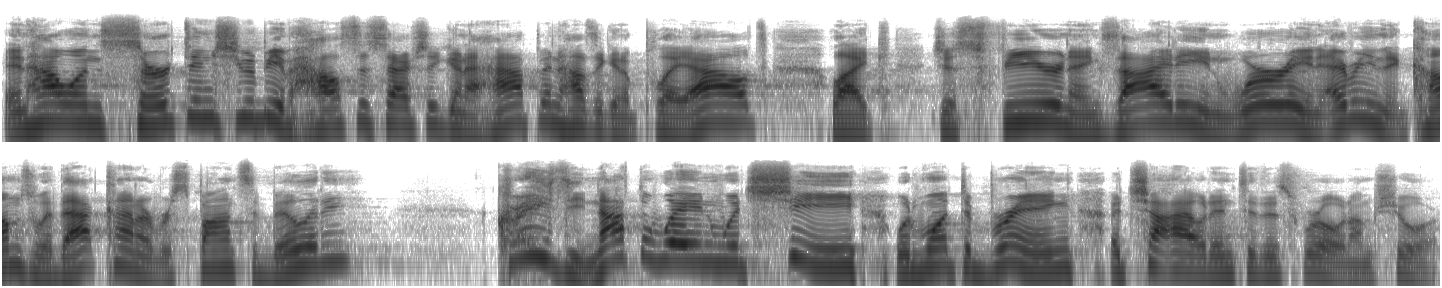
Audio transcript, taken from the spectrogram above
And how uncertain she would be of how's this actually going to happen? How's it going to play out? Like just fear and anxiety and worry and everything that comes with that kind of responsibility. Crazy. Not the way in which she would want to bring a child into this world, I'm sure.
